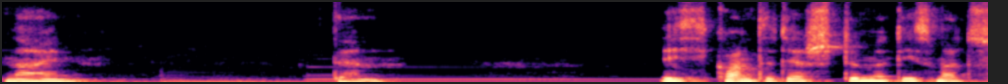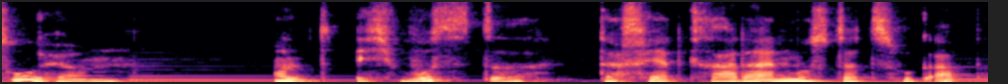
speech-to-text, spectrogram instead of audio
Nein, denn ich konnte der Stimme diesmal zuhören und ich wusste, da fährt gerade ein Musterzug ab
